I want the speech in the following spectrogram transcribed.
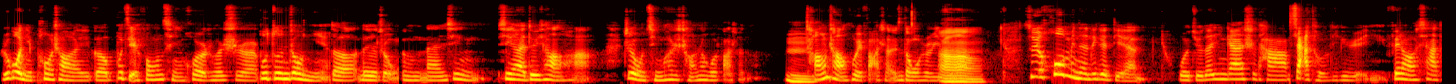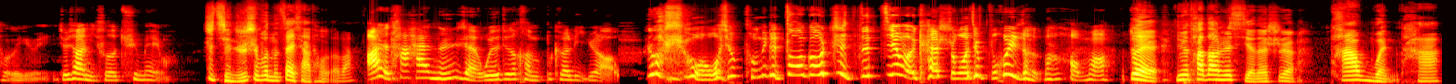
如果你碰上了一个不解风情或者说是不尊重你的那种嗯男性性爱对象的话，这种情况是常常会发生的。嗯常常会发生，你懂我什么意思吗？啊，所以后面的那个点，我觉得应该是他下头的一个原因，非常下头的一个原因，就像你说的祛魅嘛。这简直是不能再下头了吧？而且他还能忍，我就觉得很不可理喻了。若是我，我就从那个糟糕至极的接吻开始，我就不会忍了，好吗？对，因为他当时写的是他吻他，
